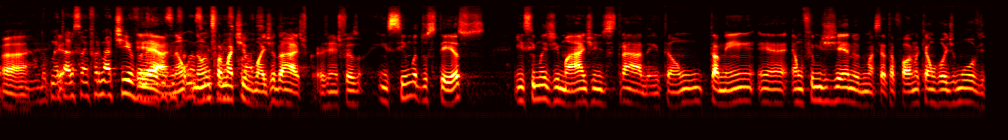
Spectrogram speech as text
ah, um documentário é, só informativo, é, né? não, não informativo, mas didático. A gente fez em cima dos textos, em cima de imagens de estrada. Então, também é, é, um filme de gênero, de uma certa forma, que é um road movie.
